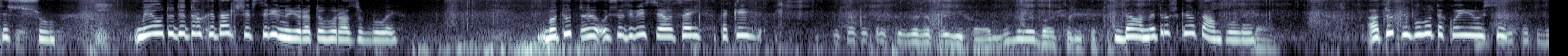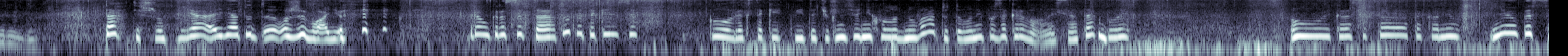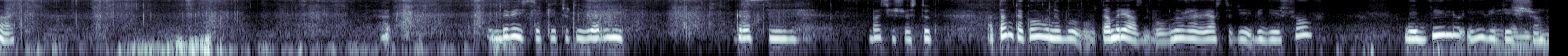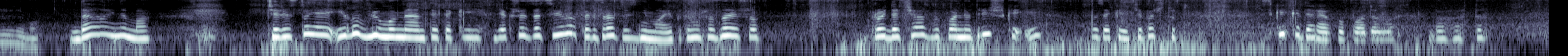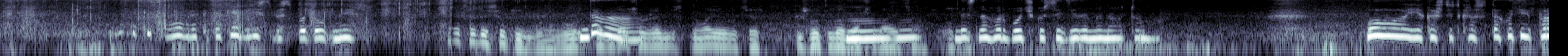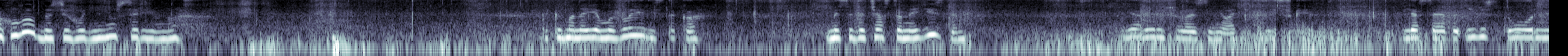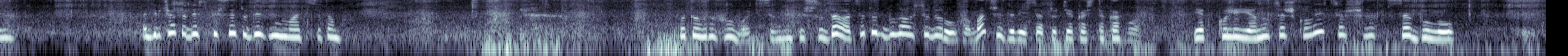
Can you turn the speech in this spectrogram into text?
ти що? Ми отуди трохи далі все рівно Юра того разу були. Бо тут е, ось дивися, оцей такий. Ну, Це ти трошки вже приїхала. Ну, були далі не то. Да, ми трошки отам були. А тут не було такої ось. Що тобі різно? Та ти що? Я, я тут е, оживаю. Прям красота. А Тут такий ось коврик з таких квіточок. Ну сьогодні холоднувато, то вони позакривалися. А так були. Ой, красота така не, не описати. Дивись, які тут ярлі красиві. Бачиш, ось тут. А там такого не було. Там ряст був. Ну вже ряст тоді відійшов неділю і відійшов. Да, і нема. Через то я і ловлю моменти такі. Якщо зацвіло, так зразу знімаю. Тому що знаю, що пройде час, буквально трішки і закінчиться. Бач, тут скільки дерев попадало багато. І такі коврики, такий ліс безподобний. Ну, Це десь отут було. Бо Да. там далі вже місць немає, оце пішло туди, починається. От Десь на горбочку сиділи ми на тому. Ой, яка ж тут красота, хоч і прохолодно сьогодні, ну все рівно. Так в мене є можливість така. Ми сюди часто не їздимо. Я вирішила зняти трішки для себе і в історію. А дівчата десь пішли туди зніматися там. Фотографуватися. Вони пішли. Да, це тут була ось дорога. Бачиш, дивися, тут якась така, як колія. Ну це ж коли це все було.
